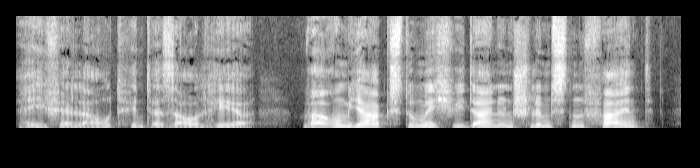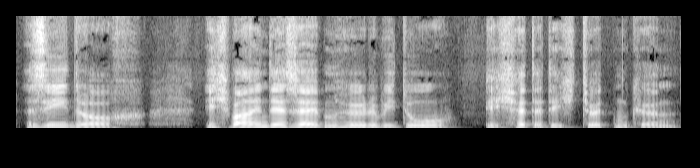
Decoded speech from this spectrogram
rief er laut hinter Saul her, warum jagst du mich wie deinen schlimmsten Feind? Sieh doch, ich war in derselben Höhle wie du, ich hätte dich töten können,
